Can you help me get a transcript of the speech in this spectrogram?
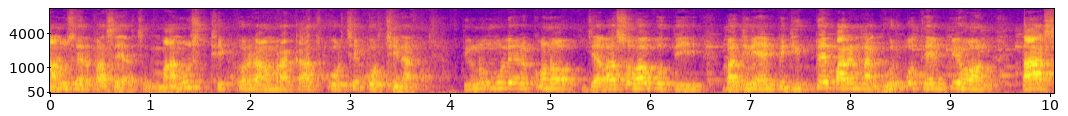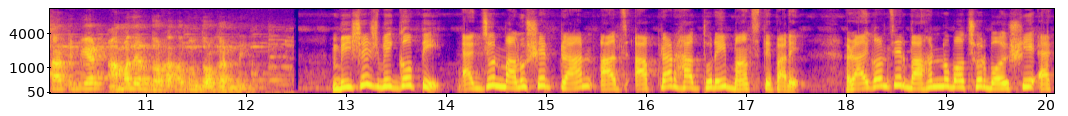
মানুষের পাশে আছি। মানুষ ঠিক করে আমরা কাজ করছি করছি না। তৃণমূলের কোনো জেলা সভাপতি বা যিনি এমপি জিততে পারেন না ঘুরপথে এমপি হন তার সার্টিফিকেট আমাদের দরকার নেই। বিশেষ বিজ্ঞপ্তি একজন মানুষের প্রাণ আজ আপনার হাত ধরেই বাঁচতে পারে। রায়গঞ্জের বাহান্ন বছর বয়সী এক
